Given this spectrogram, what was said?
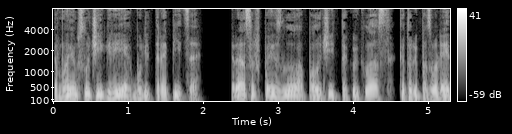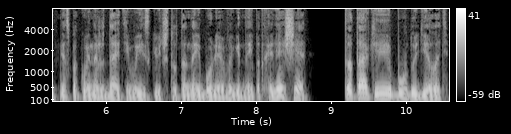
В моем случае грех будет торопиться. Раз уж повезло получить такой класс, который позволяет мне спокойно ждать и выискивать что-то наиболее выгодное и подходящее, то так и буду делать.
